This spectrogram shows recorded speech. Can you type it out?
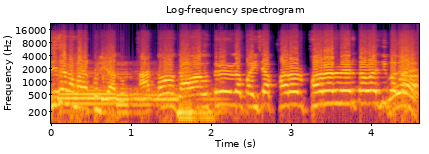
સીઝન અમારે ખુલી આ તો આ તો ગાવા ઉતરે એટલે પૈસા ફરર ફરર વેરતા હોય છે બધા.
